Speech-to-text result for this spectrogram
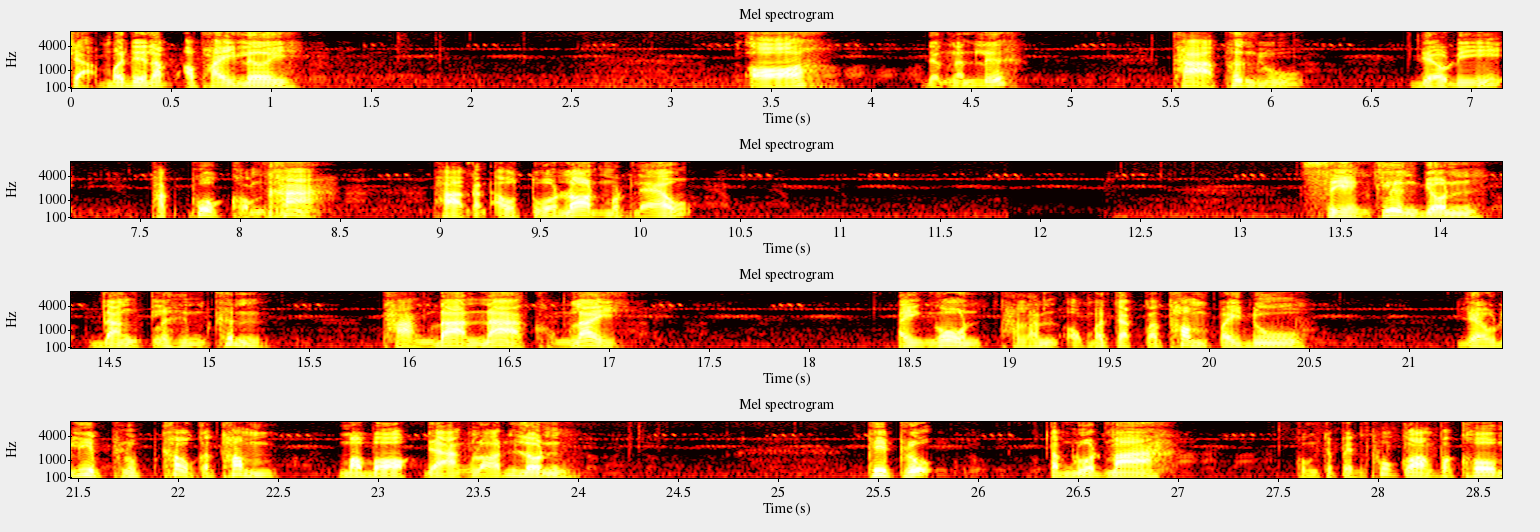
จะไม่ได้รับอภัยเลย อ๋อ อย่างนั้นหรือข้าเพิ่งรู้ เดี๋ยวนี้พักพวกของข้าพากันเอาตัวรอดหมดแล้ว เสียงเครื่องยนต์ดังกระหึ่มขึ้น ทางด้านหน้าของไล่ ไอ้โง่นถลันออกมาจากกระท่อมไปดู เดี๋ยวรีบพลุบเข้ากระท่อม มาบอกอย่างหลอนลน พี่พลุตำรวจมา คงจะเป็นผู้กองประคม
